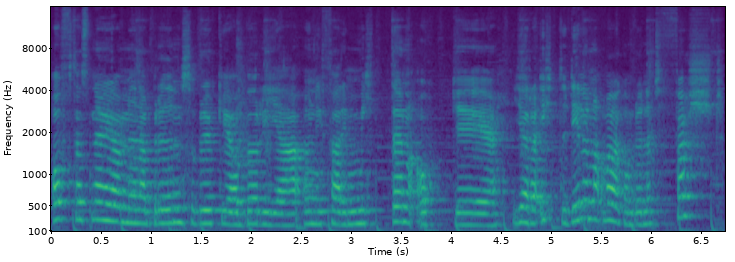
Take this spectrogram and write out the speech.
Oftast när jag gör mina bryn så brukar jag börja ungefär i mitten och eh, göra ytterdelen av ögonbrynet först.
